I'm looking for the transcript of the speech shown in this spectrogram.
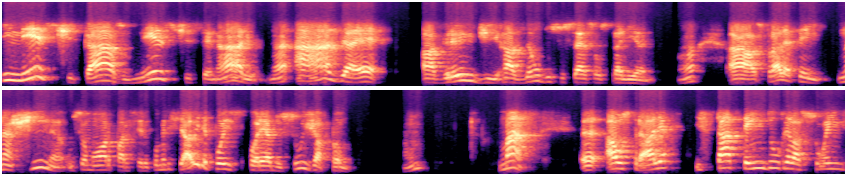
E neste caso, neste cenário, né, a Ásia é a grande razão do sucesso australiano. Né? A Austrália tem na China o seu maior parceiro comercial e depois Coreia do Sul e Japão. Né? Mas eh, a Austrália está tendo relações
